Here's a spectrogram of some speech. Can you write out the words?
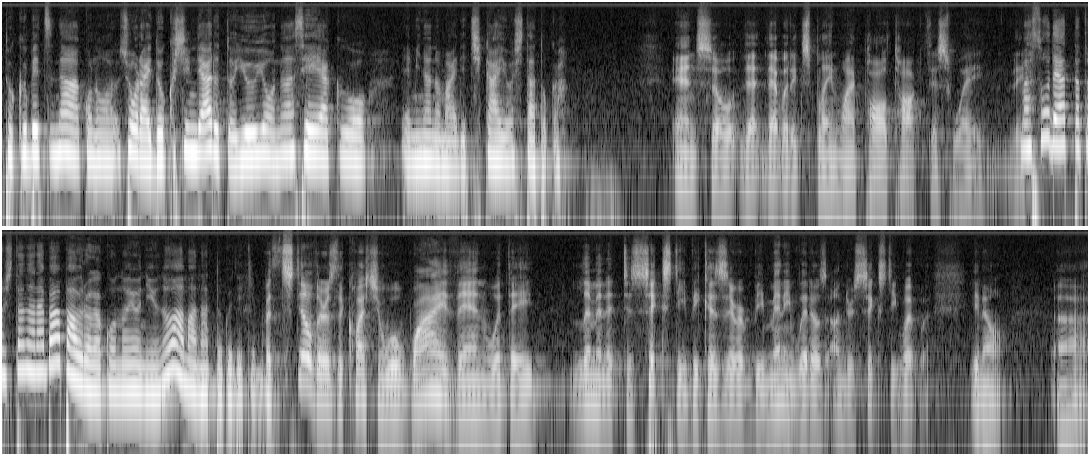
特別なこの将来独身であるというような制約を、えー皆の前で誓いをしたとか、so that, that まあ、そうであったとしたならばパウロがこのように言うのはまあ納得できま But す。still, there's the question well, why then would they limit it to 60? Because there would be many widows under 60. What, you know, uh,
